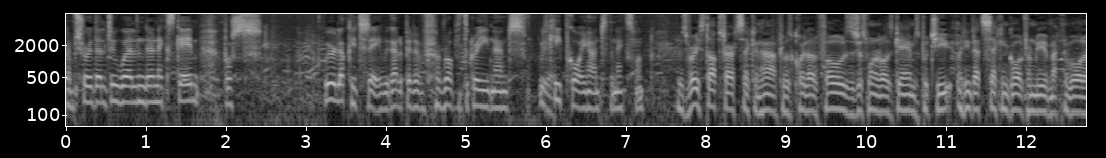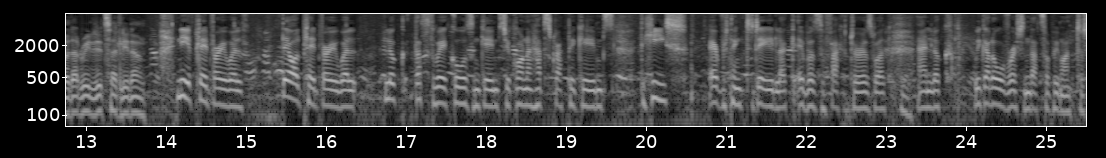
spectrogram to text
I'm sure they'll do well in their next game, but we were lucky today. We got a bit of a rub of the green, and we'll yeah. keep going on to the next one. It was a very stop-start second half. There was quite a lot of fouls. It's just one of those games. But I think that second goal from Neve McNavola that really did settle you down. Neve played very well. They all played very well. Look, that's the way it goes in games. You're going to have scrappy games. The heat, everything today, like it was a factor as well. Yeah. And look, we got over it, and that's what we wanted.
